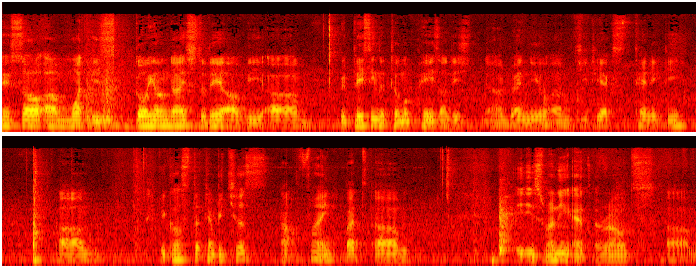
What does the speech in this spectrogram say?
Okay, so um, what is going on guys? Today I'll be um, replacing the thermal paste on this uh, brand new um, GTX 1080 um, because the temperatures are fine but um, it is running at around um,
